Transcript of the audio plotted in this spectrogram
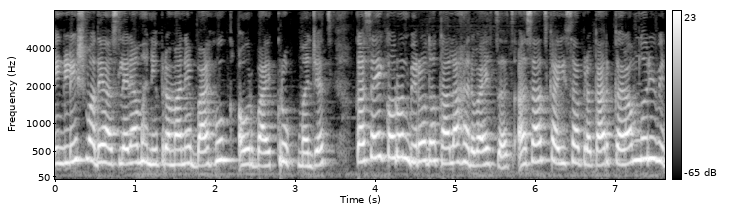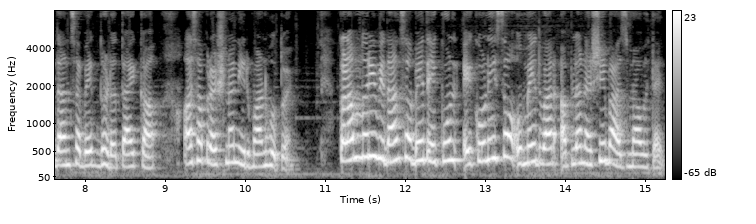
इंग्लिशमध्ये असलेल्या म्हणीप्रमाणे by hook or by crook म्हणजेच कसंही करून विरोधकाला हरवायचंच असाच काहीसा प्रकार कळमनुरी विधानसभेत घडत आहे का? असा प्रश्न निर्माण होतोय. कळमनुरी विधानसभेत एकूण एकोणीस उमेदवार आपलं नशीब आजमावत आहेत.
